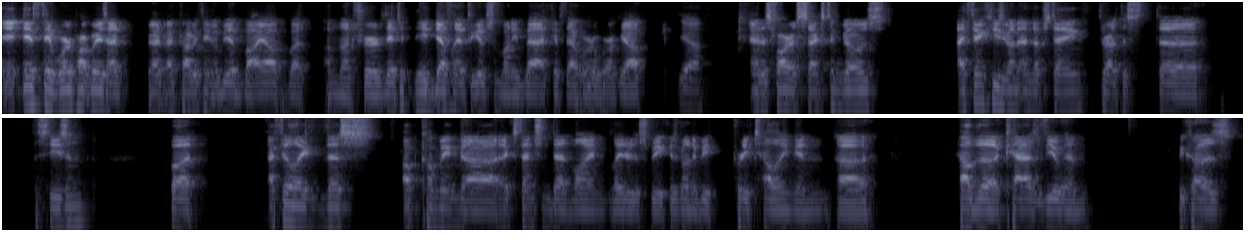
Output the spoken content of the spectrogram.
if they were to part ways, I'd, I'd, I'd probably think it would be a buyout, but I'm not sure. They he'd definitely have to give some money back if that were to work out. yeah, And as far as Sexton goes, I think he's going to end up staying throughout this the the season. but I feel like this upcoming uh, extension deadline later this week is going to be pretty telling in uh, how the Cavs view him. Because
